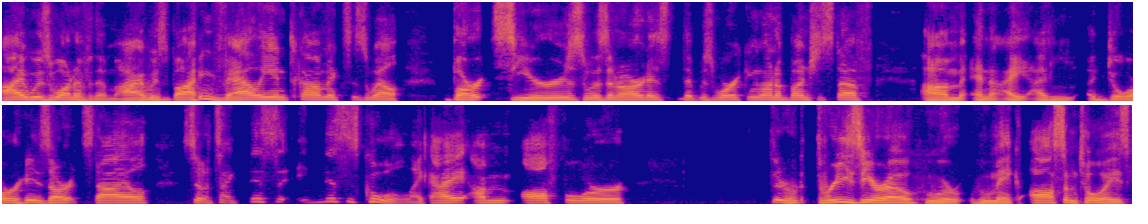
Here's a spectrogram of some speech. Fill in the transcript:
I was one of them I was buying Valiant comics as well Bart Sears was an artist that was working on a bunch of stuff um and I I adore his art style so it's like this this is cool like I I'm all for th- 3-0 who are who make awesome toys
